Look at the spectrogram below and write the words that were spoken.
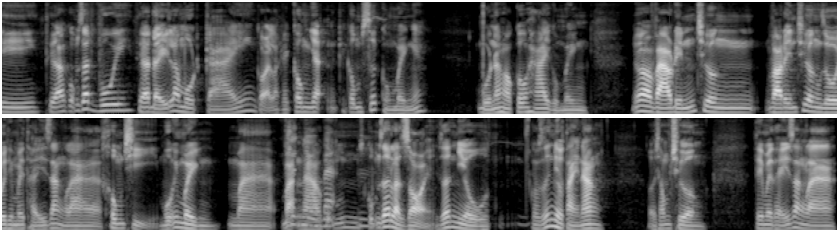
thì thực ra cũng rất vui. Thì đấy là một cái gọi là cái công nhận cái công sức của mình ấy. Bốn năm học cấp 2 của mình. Nhưng mà vào đến trường vào đến trường rồi thì mới thấy rằng là không chỉ mỗi mình mà bạn nhiều nào bạn, cũng ừ. cũng rất là giỏi rất nhiều có rất nhiều tài năng ở trong trường. Thì mới thấy rằng là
